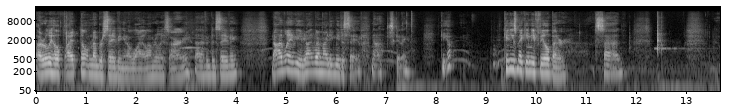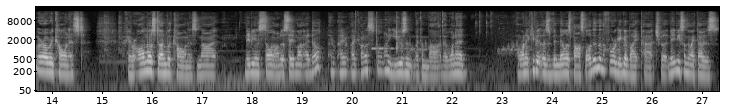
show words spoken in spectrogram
I really hope I don't remember saving in a while. I'm really sorry that I haven't been saving. No, I blame you. You're not reminding me to save. No, just kidding. Yep. Kitty's making me feel better. sad. Where are we, colonist? Okay, we're almost done with colonist. Not maybe install an autosave mod. I don't. I, I honestly don't want to use it like a mod. I want to. I want to keep it as vanilla as possible, other than the four gigabyte patch. But maybe something like that is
